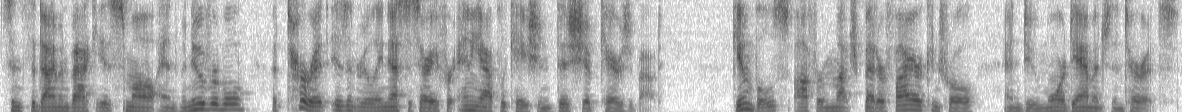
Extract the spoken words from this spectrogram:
Since the Diamondback is small and maneuverable, a turret isn't really necessary for any application this ship cares about. Gimbals offer much better fire control and do more damage than turrets.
